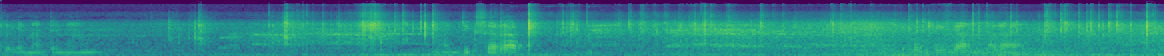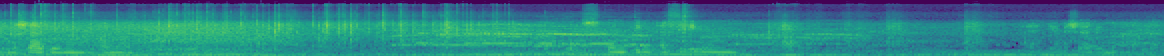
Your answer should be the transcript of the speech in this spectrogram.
Lagyan natin ng magic sarap. Kunti lang para masyadong ano tapos konting asin. Hindi masyadong maalat.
